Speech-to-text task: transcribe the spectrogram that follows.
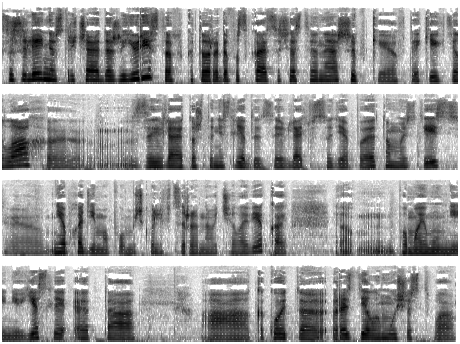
сожалению, встречаю даже юристов, которые допускают существенные ошибки в таких делах, э, заявляя то, что не следует заявлять в суде. Поэтому здесь э, необходима помощь квалифицированного человека, э, по моему мнению. Если это а, какой-то раздел имущества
